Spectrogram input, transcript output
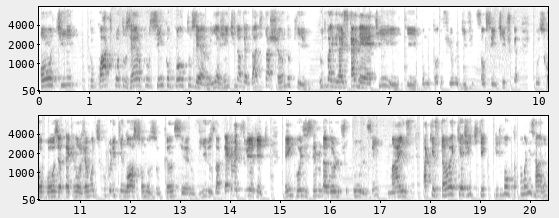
ponte do 4.0 para o 5.0. E a gente, na verdade, está achando que tudo vai virar Skynet e que, como todo filme de ficção científica, os robôs e a tecnologia vão descobrir que nós somos o câncer, o vírus da Terra vai destruir a gente. Bem coisa exterminador do futuro, assim. Mas a questão é que a gente tem que voltar a humanizar, né?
